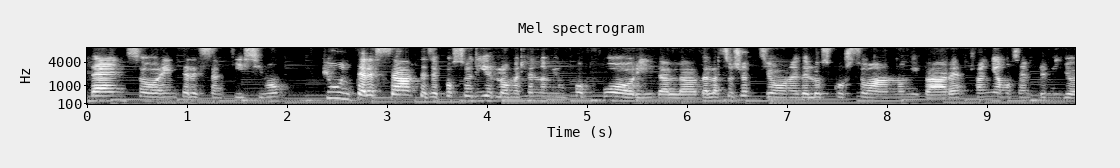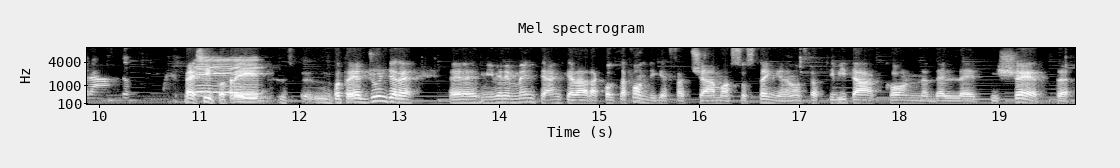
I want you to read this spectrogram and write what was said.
denso e interessantissimo. Più interessante, se posso dirlo, mettendomi un po' fuori dalla, dall'associazione dello scorso anno, mi pare, cioè andiamo sempre migliorando. Beh sì, eh... potrei, potrei aggiungere eh, mi viene in mente anche la raccolta fondi che facciamo a sostegno della nostra attività con delle t-shirt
